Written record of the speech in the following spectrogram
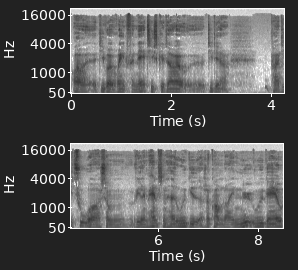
Og øh, de var jo rent fanatiske. Der var jo øh, de der partiturer, som Wilhelm Hansen havde udgivet, og så kom der en ny udgave,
